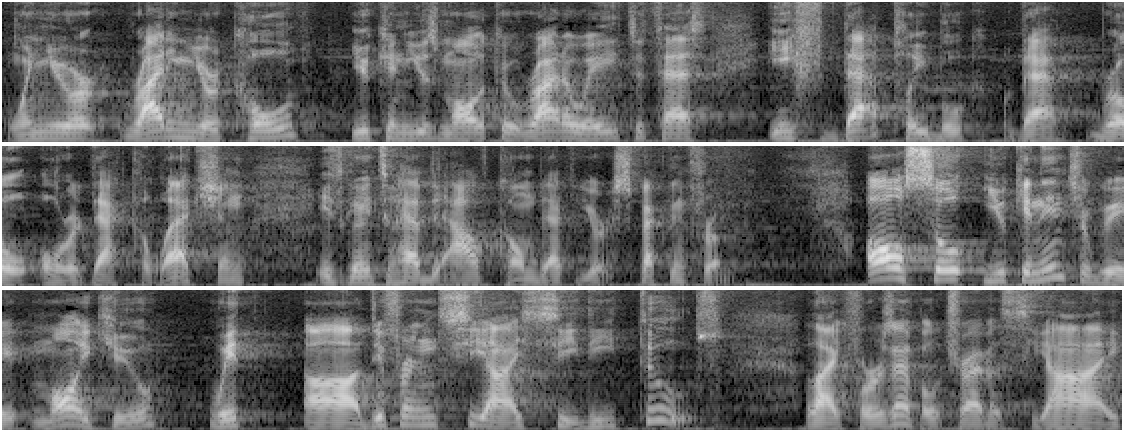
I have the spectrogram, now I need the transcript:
when you're writing your code you can use Molecule right away to test if that playbook, that role, or that collection is going to have the outcome that you're expecting from. Also, you can integrate Molecule with uh, different CI/CD tools, like for example, Travis CI,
